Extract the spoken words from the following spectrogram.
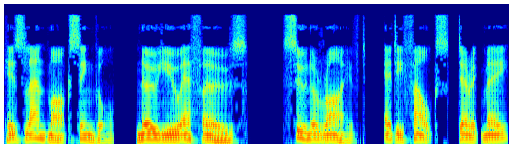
His landmark single, No UFOs, soon arrived. Eddie Fowlkes, Derrick May,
